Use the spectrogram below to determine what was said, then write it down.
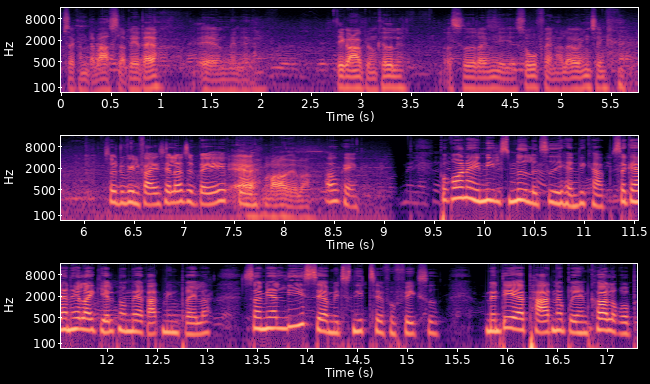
så kan man da bare slappe lidt af. Øh, men øh, det er godt nok blevet kedeligt at sidde derinde i sofaen og lave ingenting. Så du ville faktisk hellere tilbage på... Ja, meget hellere. Okay. På grund af Emils midlertidige handicap, så kan han heller ikke hjælpe mig med at rette mine briller, som jeg lige ser mit snit til at få fikset. Men det er partner Brian Kollerup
